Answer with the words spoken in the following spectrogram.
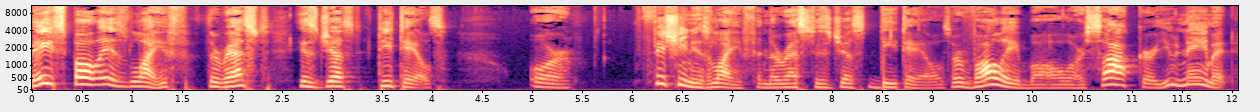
Baseball is life, the rest is just details. Or fishing is life and the rest is just details. Or volleyball or soccer, you name it.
